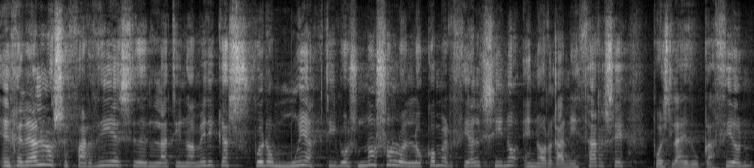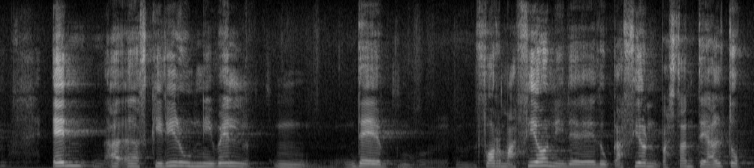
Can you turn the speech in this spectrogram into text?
En general los sefardíes en Latinoamérica fueron muy activos no solo en lo comercial, sino en organizarse pues, la educación, en adquirir un nivel mm, de formación y de educación bastante alto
